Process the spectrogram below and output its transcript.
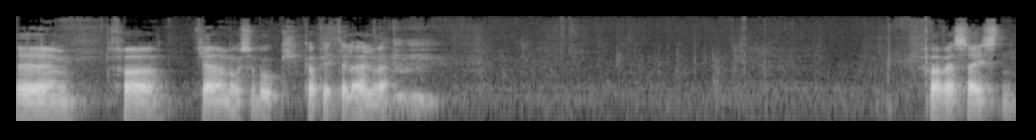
eh, fra Fjerde Mosebok, kapittel 11. Fra vers 16.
